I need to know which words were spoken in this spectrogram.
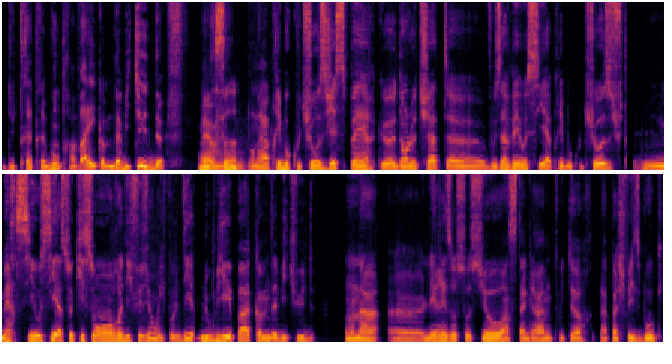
Du très très bon travail, comme d'habitude. Merci. Euh, on a appris beaucoup de choses. J'espère que dans le chat, euh, vous avez aussi appris beaucoup de choses. Merci aussi à ceux qui sont en rediffusion, il faut le dire. N'oubliez pas, comme d'habitude, on a euh, les réseaux sociaux, Instagram, Twitter, la page Facebook.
